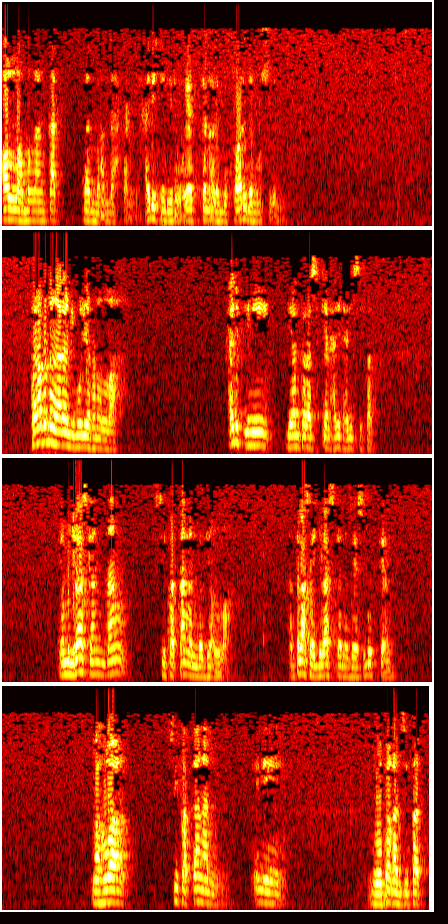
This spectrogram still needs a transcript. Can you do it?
Allah mengangkat dan merendahkannya. Hadis ini diriwayatkan oleh Bukhari dan Muslim. Para pendengar yang dimuliakan Allah. Hadis ini di antara sekian hadis-hadis sifat. Yang menjelaskan tentang sifat tangan bagi Allah. Dan telah saya jelaskan dan saya sebutkan. Bahwa sifat tangan ini merupakan sifat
